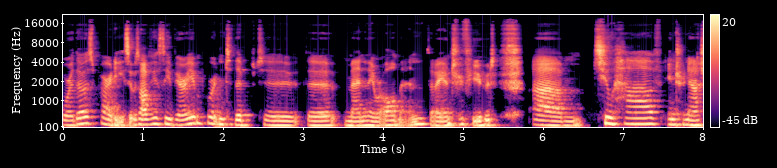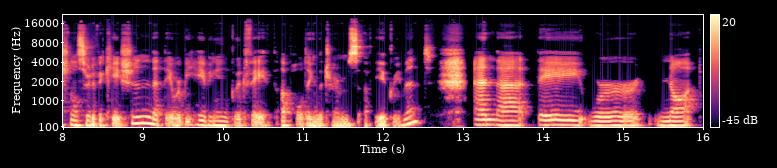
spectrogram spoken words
for those parties. It was obviously very important to the to the men, and they were all men that I interviewed, um, to have international certification that they were behaving in good faith, upholding the terms of the agreement, and that they were not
